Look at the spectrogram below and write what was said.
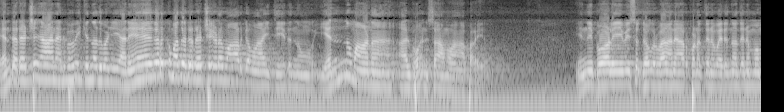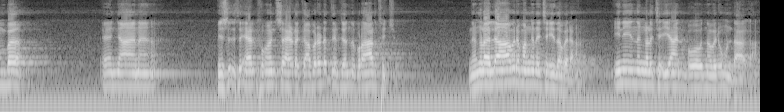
എന്റെ രക്ഷ ഞാൻ അനുഭവിക്കുന്നത് വഴി അനേകർക്കും അതൊരു രക്ഷയുടെ മാർഗമായി തീരുന്നു എന്നുമാണ് അൽഫോൻസാമ പറയുന്നത്. ഇന്നിപ്പോൾ ഈ വിശുദ്ധ കുർബാന അർപ്പണത്തിന് വരുന്നതിന് മുമ്പ് ഞാൻ വിശുദ്ധ അൽഫോൻസായുടെ കബറിടത്തിൽ ചെന്ന് പ്രാർത്ഥിച്ചു. നിങ്ങളെല്ലാവരും അങ്ങനെ ചെയ്തവരാണ്. ഇനിയും നിങ്ങൾ ചെയ്യാൻ പോകുന്നവരും ഉണ്ടാകാം.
